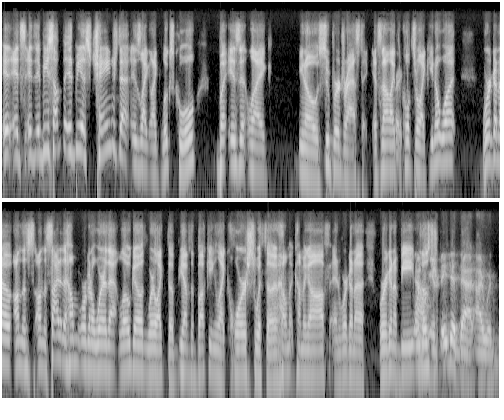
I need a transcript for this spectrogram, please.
it, it's it, it'd be something. It'd be a change that is like like looks cool, but isn't like you know, super drastic. It's not like right. the Colts are like, you know what? We're gonna on the on the side of the helmet, we're gonna wear that logo where like the you have the bucking like horse with the helmet coming off, and we're gonna we're gonna be now, those. If they did that, I would,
